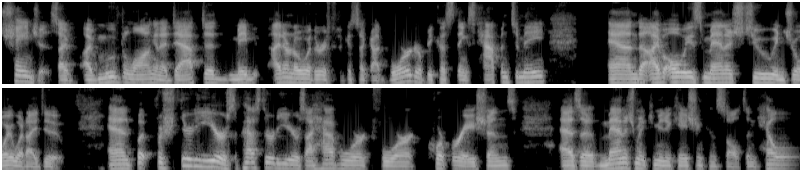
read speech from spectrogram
changes. I've I've moved along and adapted. Maybe I don't know whether it's because I got bored or because things happened to me, and I've always managed to enjoy what I do. And but for 30 years, the past 30 years, I have worked for corporations as a management communication consultant, help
